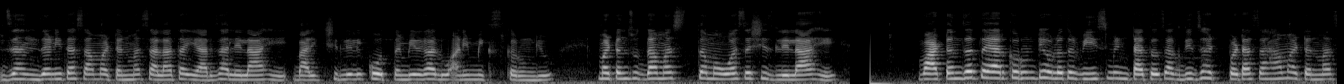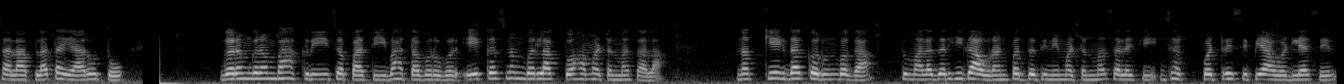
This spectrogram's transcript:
झणझणीत असा मटण मसाला तयार झालेला आहे. बारीक शिरलेली कोथिंबीर घालू आणि मिक्स करून घेऊ. मटणसुद्धा मस्त मऊ असं शिजलेलं आहे. वाटण जर तयार करून ठेवलं तर वीस मिनटातच अगदी झटपट असा हा मटण मसाला आपला तयार होतो. गरम गरम भाकरी चपाती भाताबरोबर एकच नंबर लागतो हा मटण मसाला. नक्की एकदा करून बघा. तुम्हाला जर ही गावरान पद्धतीने मटण मसाल्याची झटपट रेसिपी आवडली असेल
